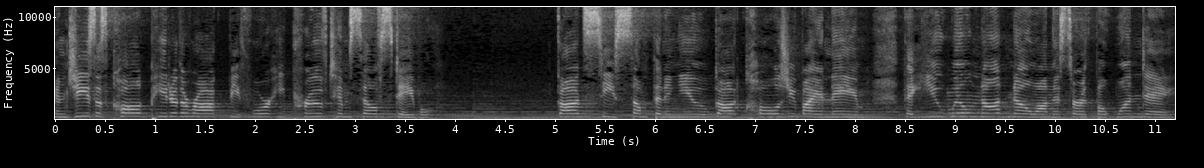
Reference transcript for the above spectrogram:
And Jesus called Peter the rock before he proved himself stable. God sees something in you. God calls you by a name that you will not know on this earth, but one day,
